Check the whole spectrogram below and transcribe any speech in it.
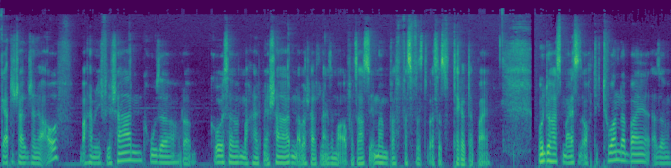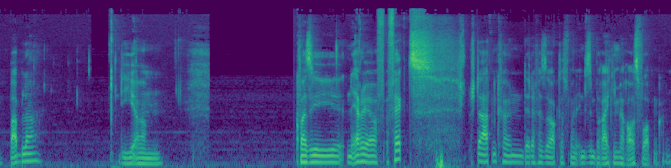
Gatten schalten schneller auf, machen aber nicht viel Schaden, Cruiser oder größer, machen halt mehr Schaden, aber schalten langsamer auf. Also hast du immer was, was, was, was das tackelt dabei. Und du hast meistens auch Diktoren dabei, also Bubbler, die ähm, quasi ein Area of Effect starten können, der dafür sorgt, dass man in diesem Bereich nicht mehr rauswarpen kann.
